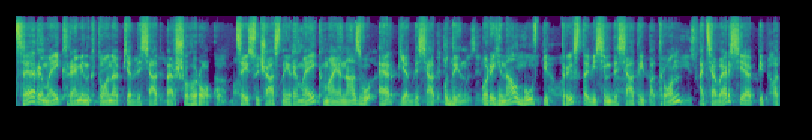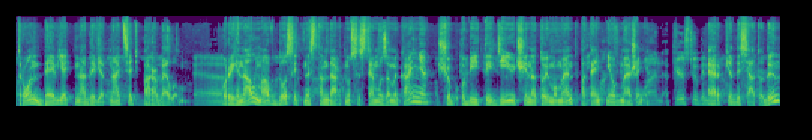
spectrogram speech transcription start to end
Це ремейк Ремінгтона 51-го року. Цей сучасний ремейк має назву R51. Оригінал був під 380-й патрон, а ця версія під патрон 9 на 19 Parabellum. Оригінал мав досить нестандартну систему замикання, щоб обійти діючі на той момент патентні обмеження. R51,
